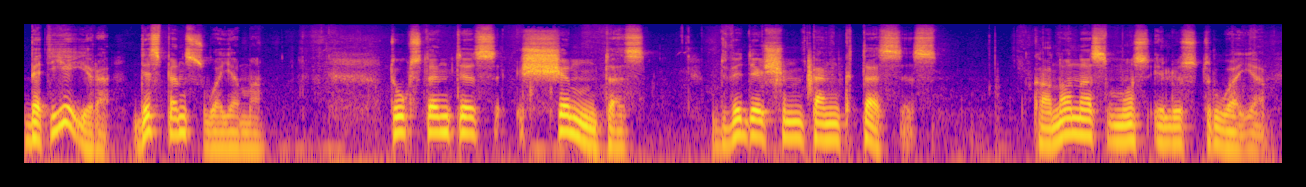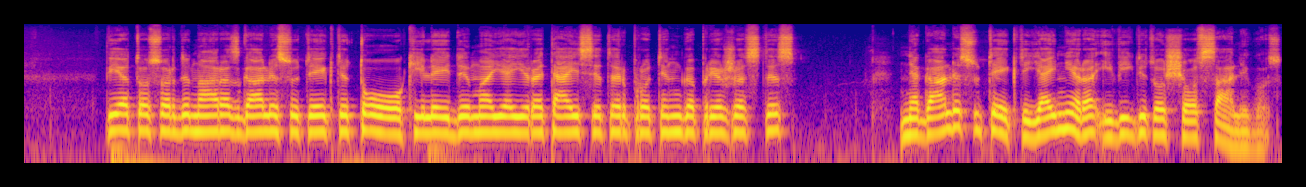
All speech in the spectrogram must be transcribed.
Bet jie yra dispensuojama. 1125 kanonas mus iliustruoja. Vietos ordinaras gali suteikti tokį leidimą, jei yra teisėta ir protinga priežastis. Negali suteikti, jei nėra įvykdytos šios sąlygos.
